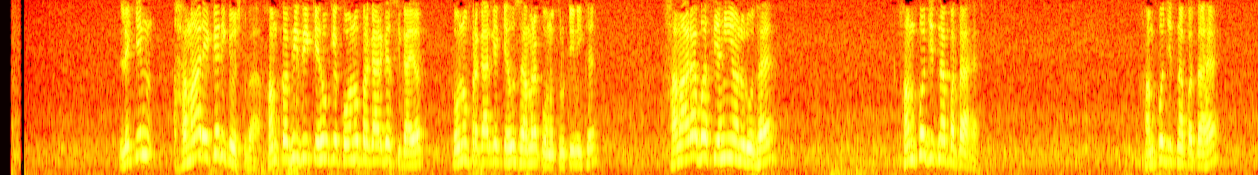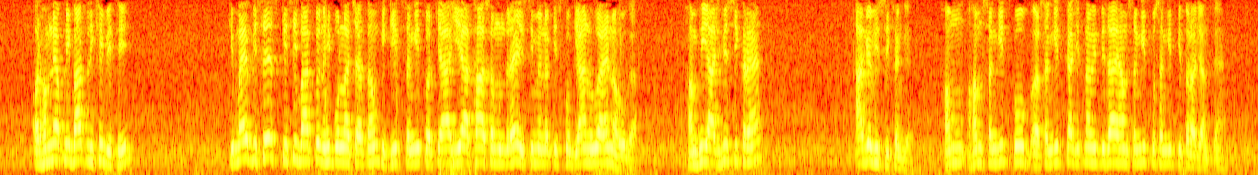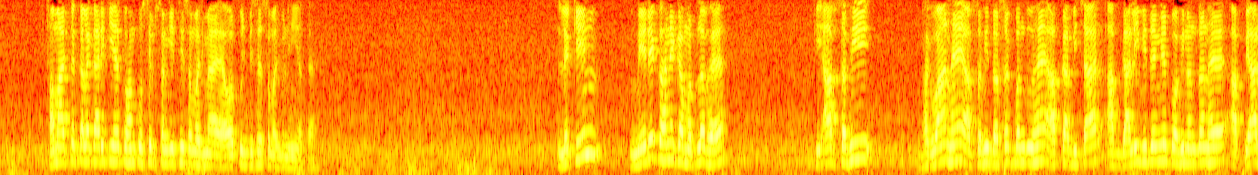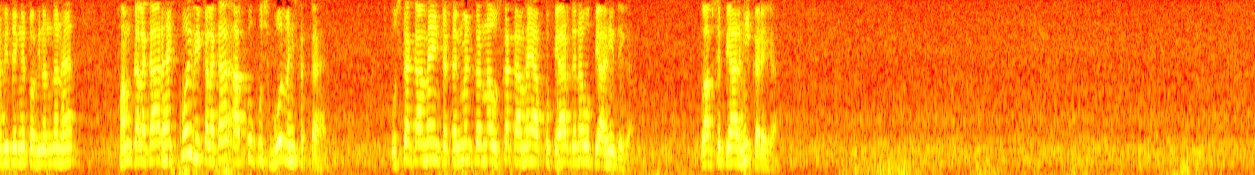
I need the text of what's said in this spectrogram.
लेकिन हमारे एक रिक्वेस्ट बा, हम कभी भी केहू के कोनो प्रकार के शिकायत, कोनो प्रकार के केहू से हमारा कोनो त्रुटि नहीं है। हमारा बस यही अनुरोध है, हमको जितना पता है, हमको जितना पता है, और हमने अपनी बात लिखी भी थी कि मैं विशेष किसी बात पे नहीं बोलना चाहता हूँ कि गीत, संगीत और क्या ये अथाह समुद्र है, इसी में न किसको ज्ञान हुआ है, न होगा। हम भी आज भी सीख रहे हैं, आगे भी सीखेंगे। हम हम संगीत को, संगीत का जितना भी विधा है, हम संगीत को संगीत की तरह जानते हैं। हम आज तक कलाकारी की है तो हमको सिर्फ़ संगीत ही समझ में आया है और कुछ विशेष समझ में नहीं आता है। लेकिन मेरे कहने का मतलब है कि आप सभी भगवान हैं, आप सभी दर्शक बंधु हैं, आपका विचार, आप गाली भी देंगे तो अभिनंदन है, आप प्यार भी देंगे तो अभिनंदन है। हम कलाकार हैं, कोई भी कलाकार आपको कुछ बोल नहीं सकता है। उसका काम है इंटरटेनमेंट करना, उसका काम है आपको प्यार देना, वो प्यार ही देगा। तो आपसे प्यार ही करेगा।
